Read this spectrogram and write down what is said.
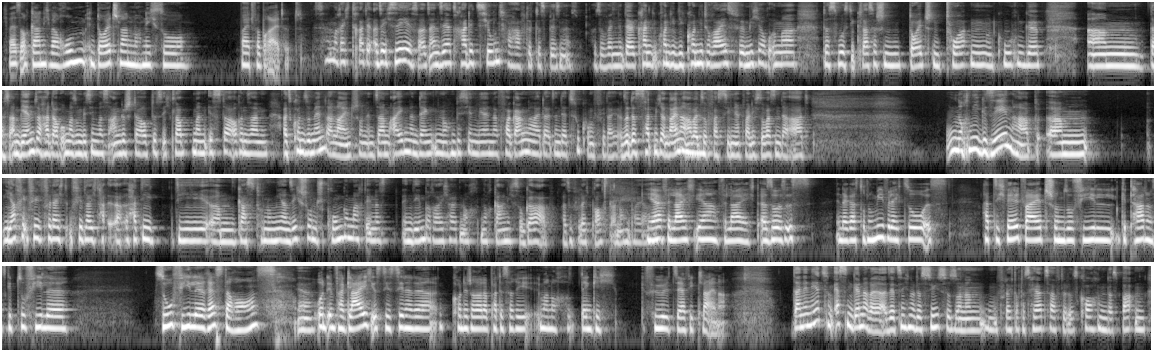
ich weiß auch gar nicht warum, in Deutschland noch nicht so weit verbreitet. Das ist ein recht, also ich sehe es als ein sehr traditionsverhaftetes Business. Also wenn der die Konditorei ist für mich auch immer das, wo es die klassischen deutschen Torten und Kuchen gibt. Ähm, das Ambiente hat auch immer so ein bisschen was angestaubtes. Ich glaube, man ist da auch in seinem, als Konsument allein schon, in seinem eigenen Denken noch ein bisschen mehr in der Vergangenheit als in der Zukunft vielleicht. Also das hat mich an deiner mhm. Arbeit so fasziniert, weil ich sowas in der Art noch nie gesehen habe. Ähm, ja, vielleicht, vielleicht hat die, die ähm, Gastronomie an sich schon einen Sprung gemacht, den es in dem Bereich halt noch, noch gar nicht so gab. Also vielleicht brauchst du da noch ein paar Jahre. Ja, vielleicht, ja, vielleicht. Also es ist in der Gastronomie vielleicht so, es hat sich weltweit schon so viel getan und es gibt so viele, so viele Restaurants. Ja. Und im Vergleich ist die Szene der Konditorei oder Patisserie immer noch, denke ich, gefühlt sehr viel kleiner. Deine Nähe zum Essen generell, also jetzt nicht nur das Süße, sondern vielleicht auch das Herzhafte, das Kochen, das Backen.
